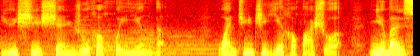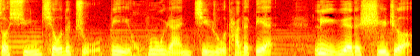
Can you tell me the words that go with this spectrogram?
于是神如何回应呢？万军之耶和华说。你们所寻求的主必忽然进入他的殿，立约的使者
